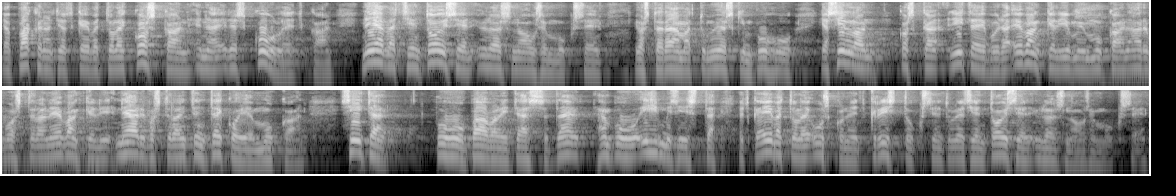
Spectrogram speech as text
ja pakanat, jotka eivät ole koskaan enää edes kuulleetkaan, ne jäävät siihen toiseen ylösnousemukseen, josta Raamattu myöskin puhuu. Ja silloin, koska niitä ei voida evankeliumin mukaan arvostella, ne, evankeli, ne arvostellaan niiden tekojen mukaan. Siitä puhuu Paavali tässä. Hän puhuu ihmisistä, jotka eivät ole uskoneet Kristukseen, tulee siihen toiseen ylösnousemukseen.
